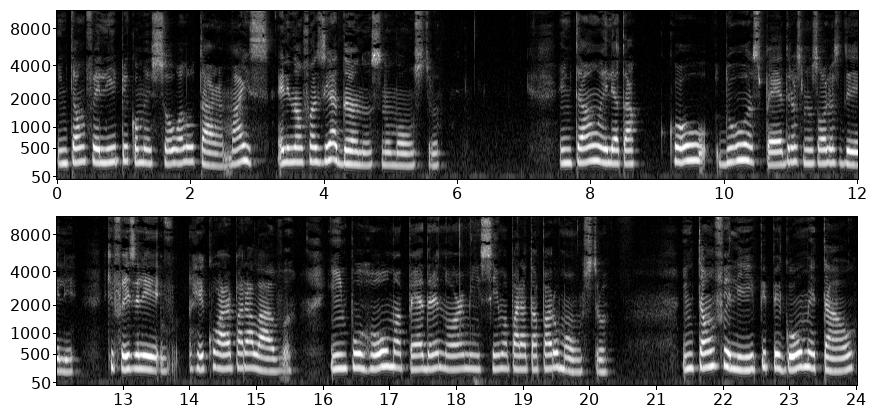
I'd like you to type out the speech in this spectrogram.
Então Felipe começou a lutar, mas ele não fazia danos no monstro. Então ele atacou duas pedras nos olhos dele, que fez ele recuar para a lava e empurrou uma pedra enorme em cima para tapar o monstro. Então Felipe pegou o metal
